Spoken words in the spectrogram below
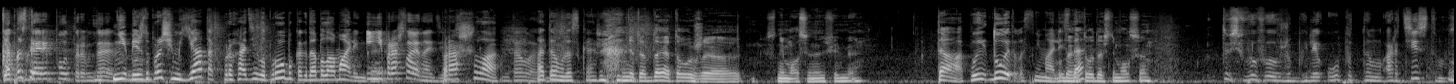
Как с Гарри Поттером, да, Не, между было. прочим, я так проходила пробу, когда была маленькая. И не прошла, я надеюсь. Прошла. Да ладно. Потом расскажу. Нет, я до этого уже снимался на фильме. Так, вы до этого снимались, до да? этого, да, снимался. То есть вы, вы уже были опытным артистом? Ну,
